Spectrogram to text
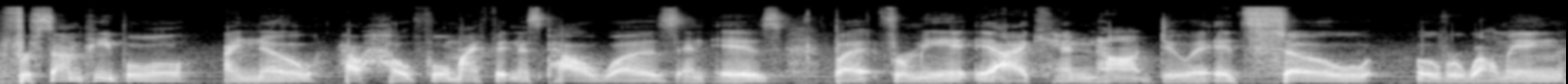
For some people, I know how helpful MyFitnessPal was and is, but for me, it, I cannot do it. It's so overwhelming.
